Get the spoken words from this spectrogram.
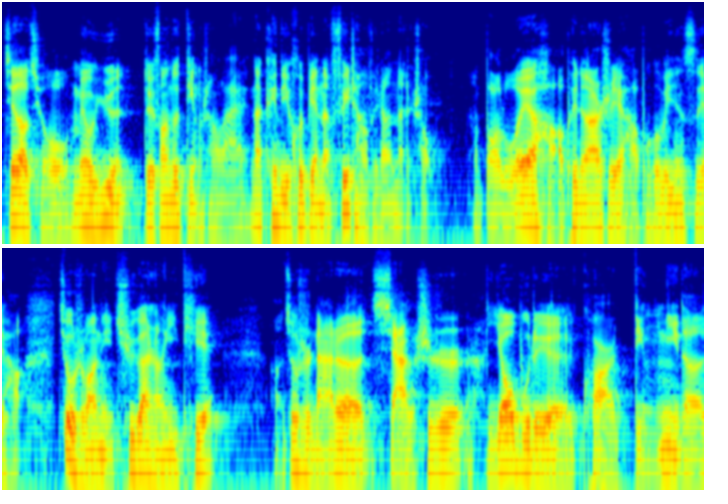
接到球没有运，对方就顶上来，那 KD 会变得非常非常难受。保罗也好，佩顿二世也好，包括维金斯也好，就是往你躯干上一贴啊，就是拿着下个肢腰部这块顶你的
